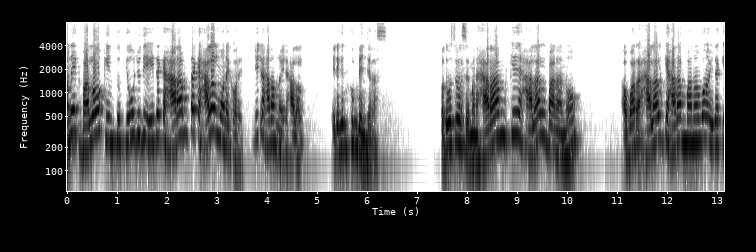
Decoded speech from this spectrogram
অনেক ভালো কিন্তু কেউ যদি এটাকে হারামটাকে হালাল মনে করে যে এটা হারাম না এটা হালাল এটা কিন্তু খুব ডেঞ্জারাস কথা বুঝতে পারছেন? মানে হারামকে হালাল বানানো আবার হালালকে হারাম বানাবো এটাকে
